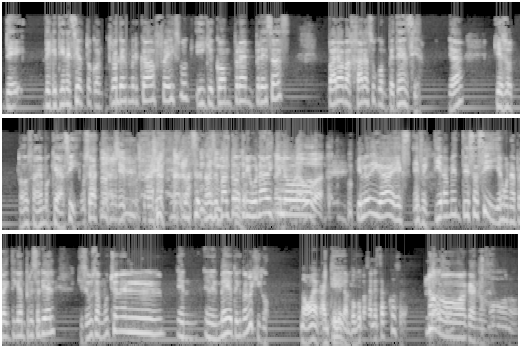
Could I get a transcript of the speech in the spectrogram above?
de, de que tiene cierto control del mercado Facebook y que compra empresas para bajar a su competencia, ya que eso todos sabemos que es así, o sea, no, sí, no hace, no hace falta un tribunal que lo, que lo diga, es efectivamente es así y es una práctica empresarial que se usa mucho en el, en, en el medio tecnológico. No, acá en Chile Eh, tampoco pasan esas cosas. No, No, no, acá no. No, no.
